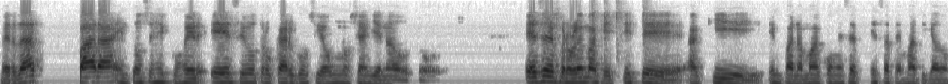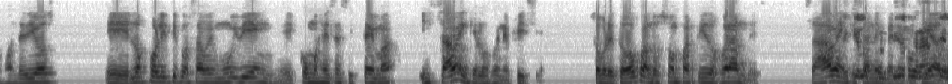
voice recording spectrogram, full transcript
¿verdad? Para entonces escoger ese otro cargo si aún no se han llenado todos. Ese es el problema que existe aquí en Panamá con esa temática, don Juan de Dios. Eh, los políticos saben muy bien cómo es ese sistema y saben que los beneficia sobre todo cuando son partidos grandes. Saben que, están los partidos grandes,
